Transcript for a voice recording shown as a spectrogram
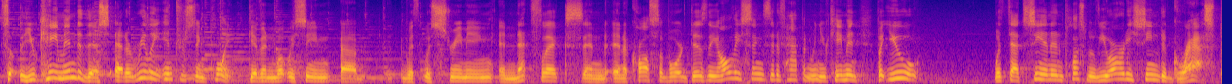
So you came into this at a really interesting point, given what we've seen um, with, with streaming and Netflix and, and across the board, Disney, all these things that have happened when you came in. But you, with that CNN Plus move, you already seemed to grasp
